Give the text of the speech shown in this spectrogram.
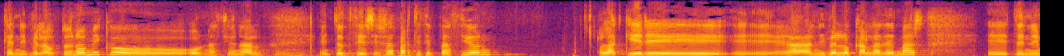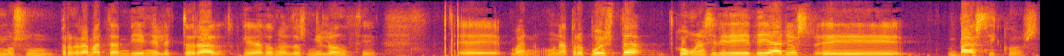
que a nivel autonómico o, nacional. Entonces, esa participación la quiere, eh, a nivel local además, eh, tenemos un programa también electoral creado en el 2011 eh, bueno, una propuesta con una serie de diarios eh, básicos,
